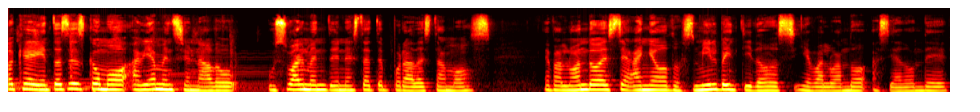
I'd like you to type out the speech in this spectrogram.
Ok, entonces como había mencionado, usualmente en esta temporada estamos evaluando este año 2022 y evaluando hacia dónde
